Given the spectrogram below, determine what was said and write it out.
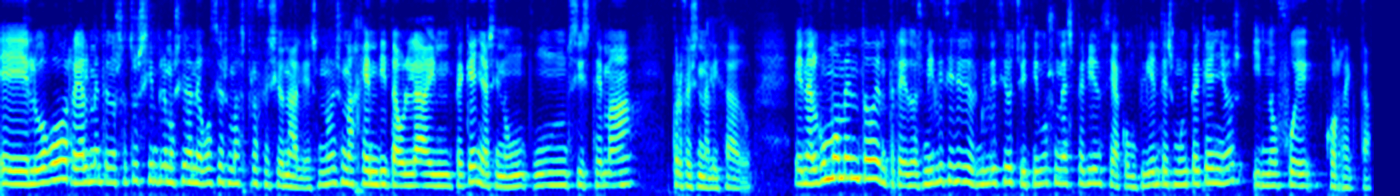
Eh, luego, realmente nosotros siempre hemos ido a negocios más profesionales, no es una agendita online pequeña, sino un, sistema profesionalizado. En algún momento, entre 2017 y 2018, hicimos una experiencia con clientes muy pequeños y no fue correcta.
